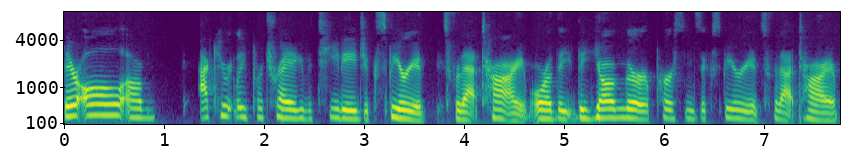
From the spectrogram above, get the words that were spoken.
they're all um, accurately portraying the teenage experience for that time or the, the younger person's experience for that time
